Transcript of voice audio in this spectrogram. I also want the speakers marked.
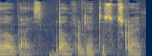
Speaker 1: Hello guys, don't forget to subscribe.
